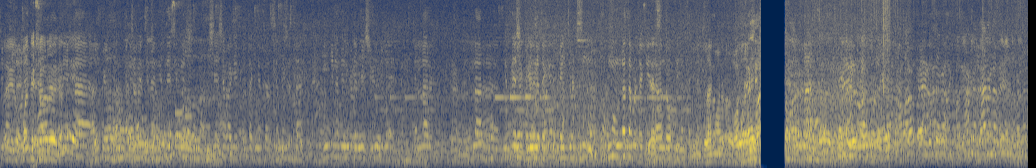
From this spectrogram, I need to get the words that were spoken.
ಜಿಲ್ಲಾ ನಿರ್ದೇಶಕರು ವಿಶೇಷವಾಗಿ ಕೃತಜ್ಞತೆ ಸಲ್ಲಿಸುತ್ತಾ ಮುಂದಿನ ದಿನಗಳಲ್ಲಿ ಶಿವರಿಗೆ ಎಲ್ಲರ ಎಲ್ಲ ನಿರ್ದೇಶಕರ ಜೊತೆಗೆ ಕೈ ಜೋಡಿಸಿ ಇನ್ನೂ ಉನ್ನತ ಮಟ್ಟಕ್ಕೆ ತಗೊಂಡು ಹೋಗ್ತೀನಿ ಅಂತ. Gracias.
